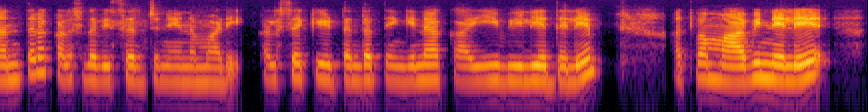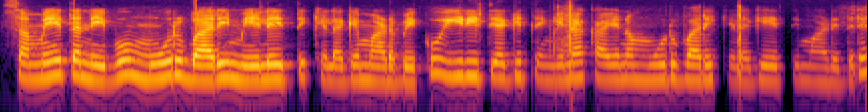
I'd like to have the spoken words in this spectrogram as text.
ನಂತರ ಕಳಸದ ವಿಸರ್ಜನೆಯನ್ನು ಮಾಡಿ. ಕಳಸಕ್ಕೆ ಇಟ್ಟಂಥ ತೆಂಗಿನಕಾಯಿ ವೀಳ್ಯದೆಲೆ ಅಥವಾ ಮಾವಿನೆಲೆ ಸಮೇತ ನೀವು ಮೂರು ಬಾರಿ ಮೇಲೆ ಎತ್ತಿ ಕೆಳಗೆ ಮಾಡಬೇಕು. ಈ ರೀತಿಯಾಗಿ ತೆಂಗಿನಕಾಯಿನ ಮೂರು ಬಾರಿ ಕೆಳಗೆ ಎತ್ತಿ ಮಾಡಿದರೆ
